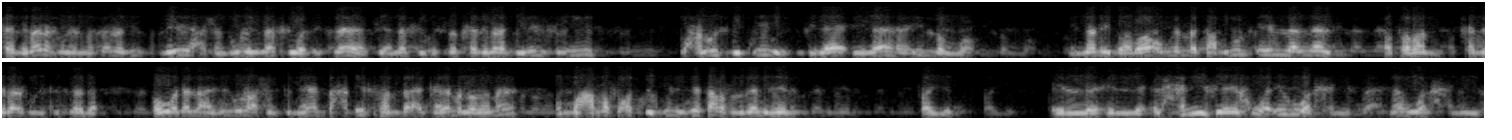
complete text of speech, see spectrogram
خلي بالك من المسألة دي. ليه؟ عشان بيقول النفي والإثبات. فيها نفي وإثبات خلي بالك بنين في إيه؟ وهنثبت إيه في لا إله إلا الله. إنني براء مما تعبدون إلا الذي فطبعا خلي بالك من الاستثناء ده. هو ده اللي عايزين نقوله عشان في النهاية أنت هتفهم بقى كلام العلماء. هم عرفوا أصل الدين إزاي تعرف إنه جاي من هنا. طيب. ال ال الحنيف يا إخوة إيه هو الحنيف بقى؟ ما هو الحنيف؟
